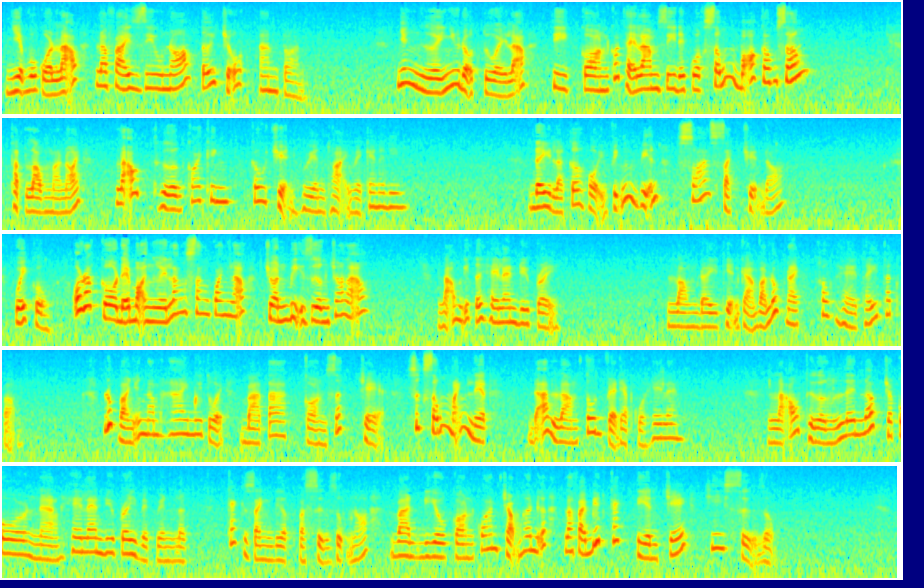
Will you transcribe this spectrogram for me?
Nhiệm vụ của lão là phải dìu nó tới chỗ an toàn. Nhưng người như độ tuổi lão thì còn có thể làm gì để cuộc sống bỏ công sống? Thật lòng mà nói, lão thường coi kinh câu chuyện huyền thoại về Kennedy. Đây là cơ hội vĩnh viễn xóa sạch chuyện đó. Cuối cùng, Oracle để mọi người lăng xăng quanh lão, chuẩn bị giường cho lão. Lão nghĩ tới Helen Dupre. Lòng đầy thiện cảm và lúc này không hề thấy thất vọng. Lúc vào những năm 20 tuổi, bà ta còn rất trẻ, sức sống mãnh liệt đã làm tôn vẻ đẹp của Helen. Lão thường lên lớp cho cô nàng Helen Dupre về quyền lực, cách giành được và sử dụng nó, và điều còn quan trọng hơn nữa là phải biết cách tiền chế khi sử dụng.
